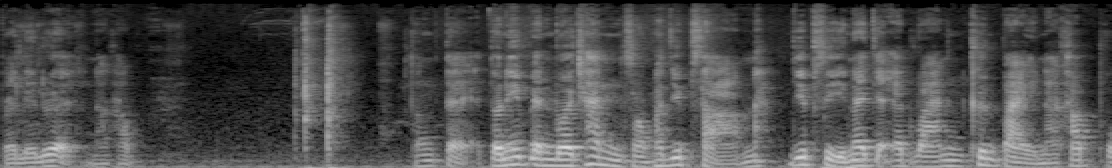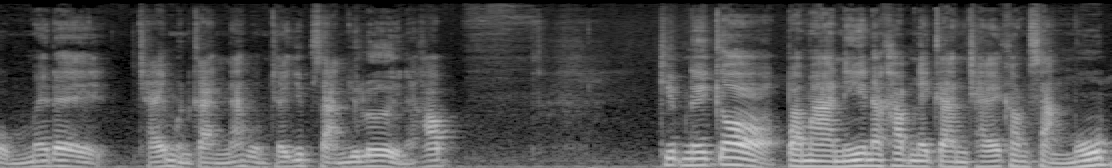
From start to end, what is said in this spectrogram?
ไปเรื่อยๆนะครับ ตั้งแต่ตัวนี้เป็นเวอร์ชัน2023 นะ 24 น่าจะ advance ขึ้นไปนะครับ ผมไม่ได้ใช้เหมือนกันนะ ผมใช้ 23 อยู่เลยนะครับ คลิปนี้ก็ประมาณนี้นะครับในการใช้คำสั่ง move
